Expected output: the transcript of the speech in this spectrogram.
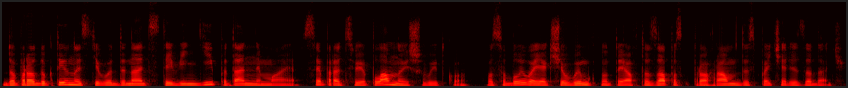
До продуктивності в 11 Вінді питань немає, все працює плавно і швидко, особливо якщо вимкнути автозапуск програм в диспетчері задач.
